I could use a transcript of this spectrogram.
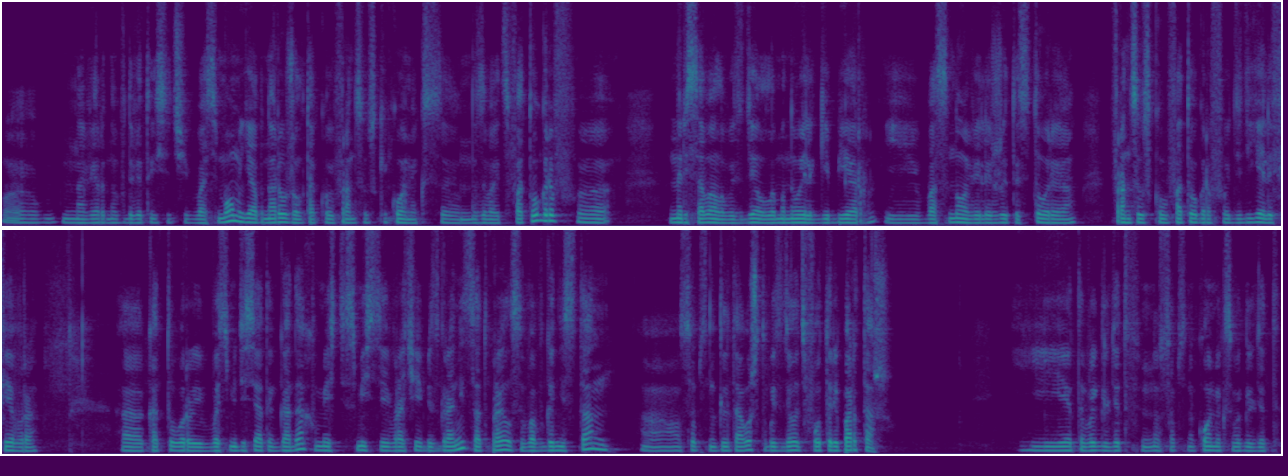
э, наверное, в 2008 я обнаружил такой французский комикс, э, называется «Фотограф». Нарисовал его, сделал Эммануэль Гибер, и в основе лежит история французского фотографа Дидье Лефевра, который в 80-х годах вместе с миссией «Врачей без границ» отправился в Афганистан, собственно, для того, чтобы сделать фоторепортаж. И это выглядит, ну, собственно, комикс выглядит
